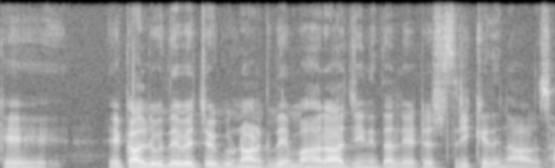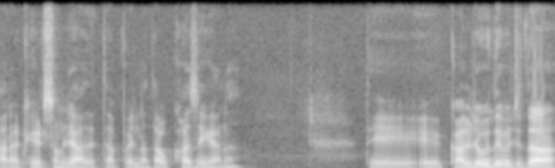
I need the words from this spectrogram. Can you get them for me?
ਕਿ ਇਹ ਕਲਯੁਗ ਦੇ ਵਿੱਚ ਗੁਰੂ ਨਾਨਕ ਦੇਵ ਮਹਾਰਾਜ ਜੀ ਨੇ ਤਾਂ ਲੇਟੈਸਟ ਤਰੀਕੇ ਦੇ ਨਾਲ ਸਾਰਾ ਖੇਡ ਸਮਝਾ ਦਿੱਤਾ। ਪਹਿਲਾਂ ਤਾਂ ਔਖਾ ਸੀਗਾ ਨਾ। ਤੇ ਇਹ ਕਲਯੁਗ ਦੇ ਵਿੱਚ ਤਾਂ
